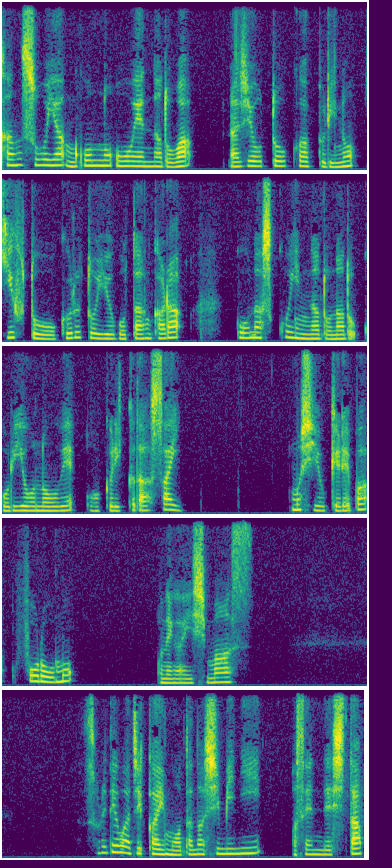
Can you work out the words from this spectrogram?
感想や無言の応援などは、ラジオトークアプリのギフトを送るというボタンから、ボーナスコインなどなどご利用の上お送りください。もしよければフォローもお願いします。それでは次回もお楽しみに。おせんでした。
